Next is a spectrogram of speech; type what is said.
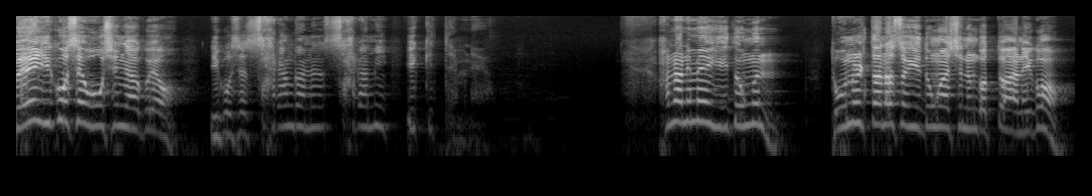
왜 이곳에 오시냐고요? 이곳에 사랑하는 사람이 있기 때문에요. 하나님의 이동은 돈을 따라서 이동하시는 것도 아니고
